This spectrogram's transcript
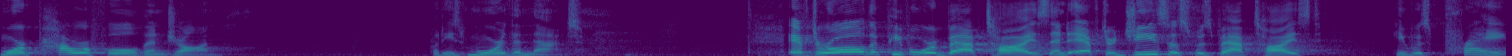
more powerful than John. But he's more than that. After all the people were baptized and after Jesus was baptized, he was praying.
